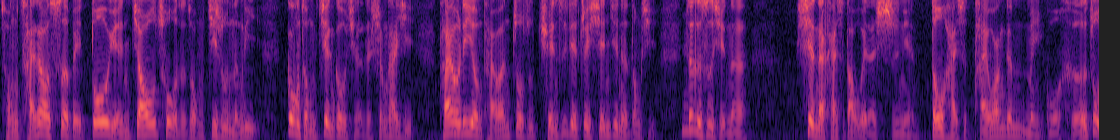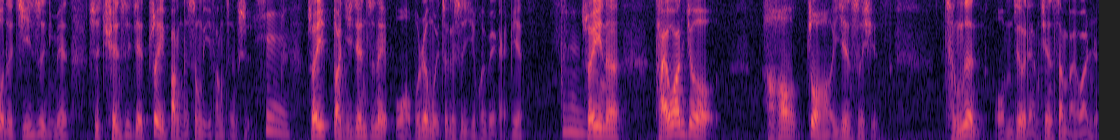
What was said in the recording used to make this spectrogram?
从材料设备多元交错的这种技术能力共同建构起来的生态系，它要利用台湾做出全世界最先进的东西。这个事情呢？现在开始到未来十年，都还是台湾跟美国合作的机制里面，是全世界最棒的胜利方程式。是，所以短期间之内，我不认为这个事情会被改变。嗯，所以呢，台湾就好好做好一件事情，承认我们只有两千三百万人，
